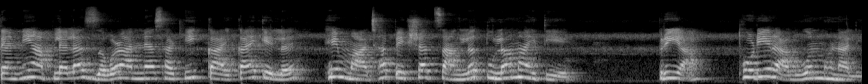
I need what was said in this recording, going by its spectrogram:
त्यांनी आपल्याला जवळ आणण्यासाठी काय काय केलंय हे माझ्यापेक्षा चांगलं तुला माहिती आहे प्रिया थोडी रागवून म्हणाली.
